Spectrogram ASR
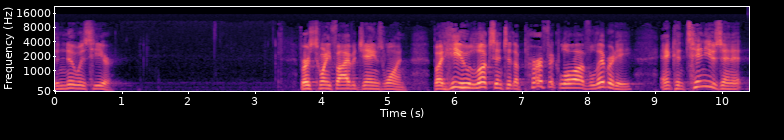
the new is here. Verse 25 of James 1 But he who looks into the perfect law of liberty and continues in it,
